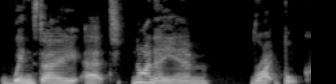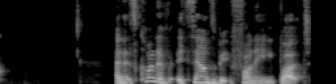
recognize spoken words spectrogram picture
Wednesday at 9 a.m., write book. And it's kind of, it sounds a bit funny, but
